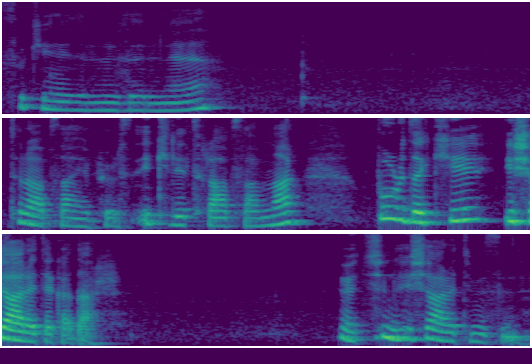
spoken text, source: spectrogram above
sık iğnelerin üzerine trabzan yapıyoruz. İkili trabzanlar buradaki işarete kadar. Evet şimdi işaretimizin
